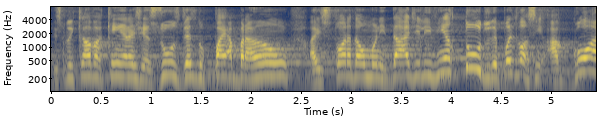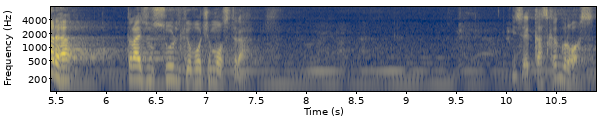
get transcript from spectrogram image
explicava quem era Jesus, desde o pai Abraão, a história da humanidade, ele vinha tudo. Depois ele falou assim: Agora traz o surdo que eu vou te mostrar. Isso é casca grossa.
